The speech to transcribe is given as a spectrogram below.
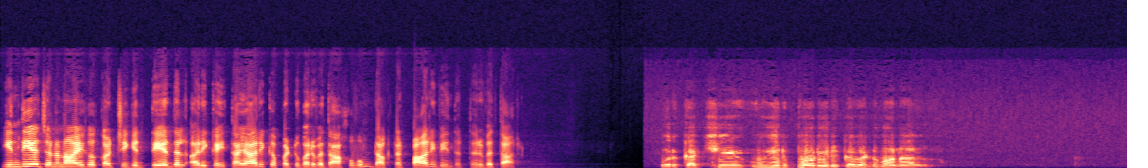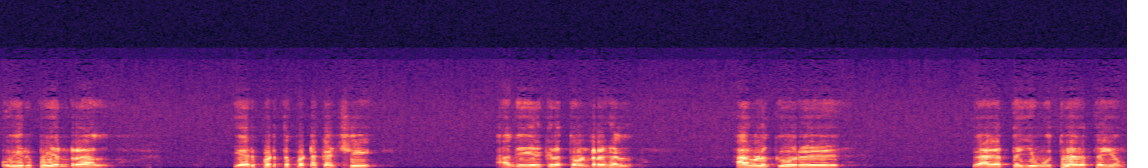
இந்திய ஜனநாயக கட்சியின் தேர்தல் அறிக்கை தயாரிக்கப்பட்டு வருவதாகவும் டாக்டர் பாரிவேந்தர் தெரிவித்தார். ஒரு கட்சி உயிர்ப்போடு இருக்க வேண்டுமானால் உயிர்ப்பு என்றால் ஏற்படுத்தப்பட்ட கட்சி அங்கே இருக்கிற தொண்டர்கள் அவர்களுக்கு ஒரு வேகத்தையும் உத்வேகத்தையும்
